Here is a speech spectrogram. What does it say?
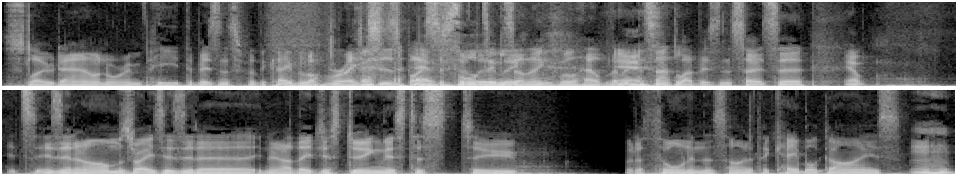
slow down or impede the business for the cable operators by supporting something will help them in the satellite business. So it's a, Yep. It's is it an arms race? Is it a you know are they just doing this to to put a thorn in the side of the cable guys? Mhm.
